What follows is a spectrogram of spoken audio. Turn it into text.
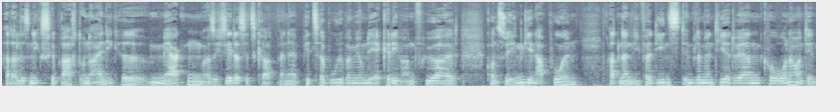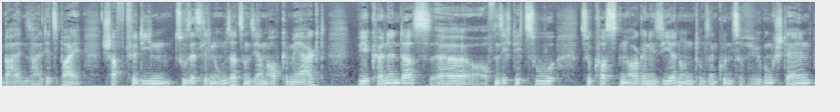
hat alles nichts gebracht. Und einige merken, also ich sehe das jetzt gerade bei einer Pizzabude bei mir um die Ecke, die waren früher halt, konntest du hingehen, abholen, hatten einen Lieferdienst implementiert während Corona und den behalten sie halt jetzt bei. Schafft für die einen zusätzlichen Umsatz und sie haben auch gemerkt, wir können das äh, offensichtlich zu, zu Kosten organisieren und unseren Kunden zur Verfügung stellen,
